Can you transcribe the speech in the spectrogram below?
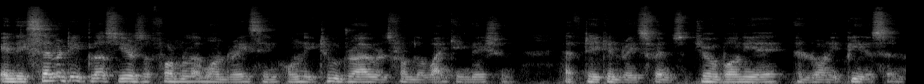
In the 70 plus years of Formula One racing, only two drivers from the Viking Nation have taken race wins Jo Bonnier and Ronnie Peterson.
